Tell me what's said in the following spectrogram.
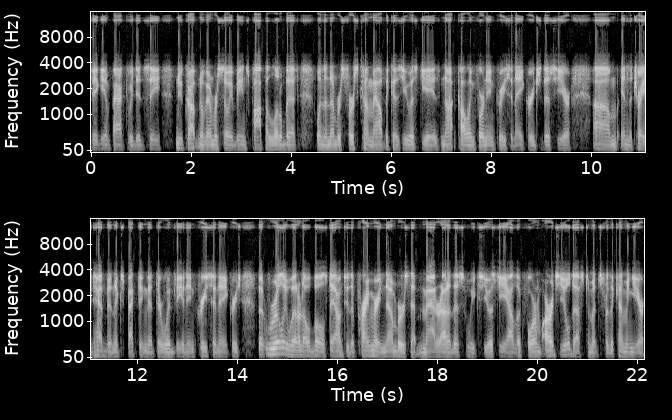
big impact. We did see new crop November soybeans pop a little bit when the numbers first come out because USDA is not calling for an increase in acreage this year. Um, and the trade had been expecting that there would be an increase in acreage. But really, what it all boils down to the primary numbers that matter out of this week's USDA outlook Forum are its yield estimates for the coming year.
